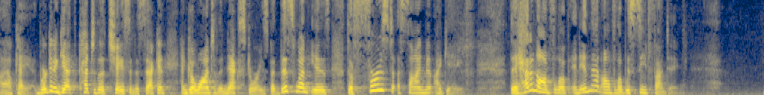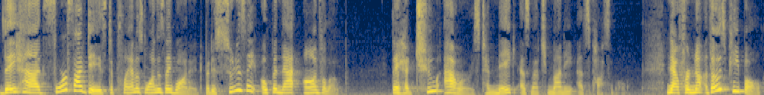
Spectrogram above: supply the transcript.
Okay, we're going to get cut to the chase in a second and go on to the next stories. But this one is the first assignment I gave. They had an envelope, and in that envelope was seed funding. They had four or five days to plan as long as they wanted, but as soon as they opened that envelope, they had two hours to make as much money as possible. Now, for those people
